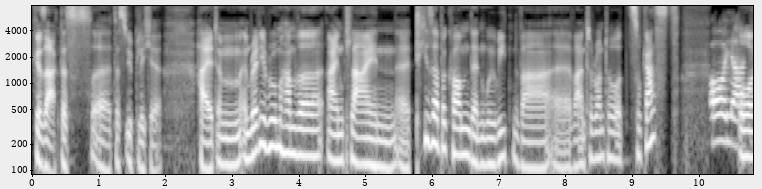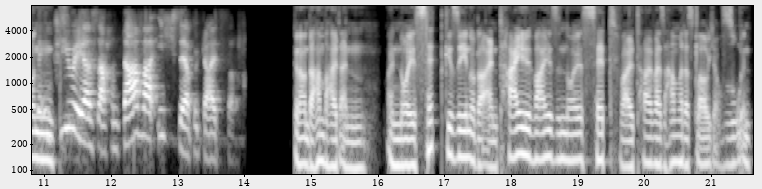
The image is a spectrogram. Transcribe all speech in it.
Gesagt. Das, äh, das Übliche. Halt, im, im Ready Room haben wir einen kleinen äh, Teaser bekommen, denn Will Wheaton war, äh, war in Toronto zu Gast. Oh ja, Und- Interior-Sachen, da war ich sehr begeistert. Genau, und da haben wir halt ein, ein neues Set gesehen oder ein teilweise neues Set, weil teilweise haben wir das, glaube ich, auch so in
